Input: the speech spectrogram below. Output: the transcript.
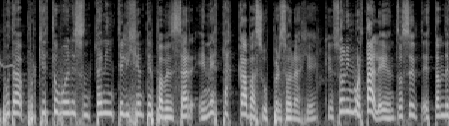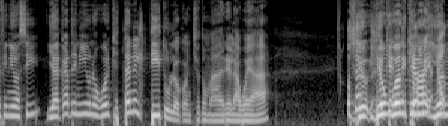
puta, ¿por qué estos weones son tan inteligentes para pensar en estas capas sus personajes? Que son inmortales, entonces están definidos así. Y acá tenía unos weones que está en el título, concha tu madre, la weá. O Y- y un es que más- y un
